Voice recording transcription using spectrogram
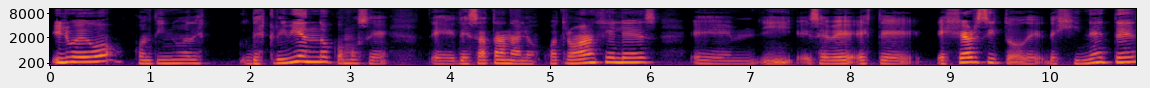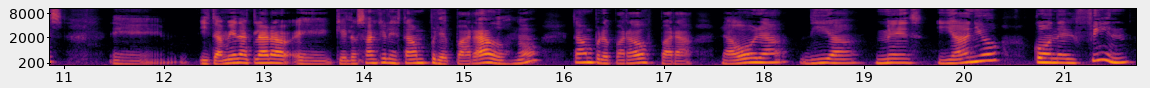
Y luego continúa describiendo cómo se eh, desatan a los cuatro ángeles eh, y se ve este ejército de jinetes eh, y también aclara eh, que los ángeles estaban preparados, ¿no? Estaban preparados para la hora, día, mes y año con el fin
